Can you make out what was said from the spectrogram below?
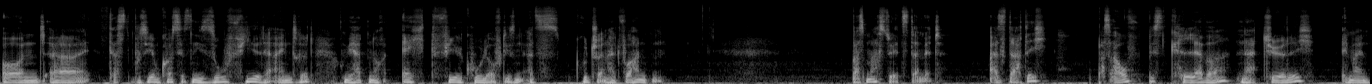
Und äh, das Museum kostet jetzt nicht so viel, der Eintritt. Und wir hatten noch echt viel Kohle auf diesen als Gutschein halt vorhanden. Was machst du jetzt damit? Also dachte ich, pass auf, bist clever, natürlich. Ich meine,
